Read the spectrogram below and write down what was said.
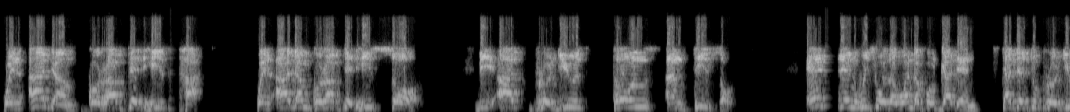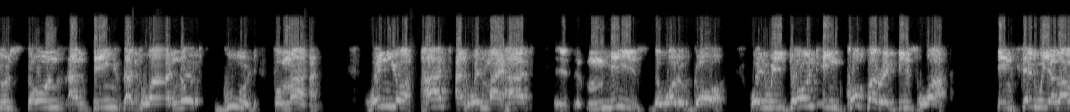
when Adam corrupted his heart, when Adam corrupted his soul, the earth produced thorns and thistles. Eden, which was a wonderful garden, started to produce thorns and things that were not good for man. When your heart and when my heart miss the word of God, when we don't incorporate this word, instead we allow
